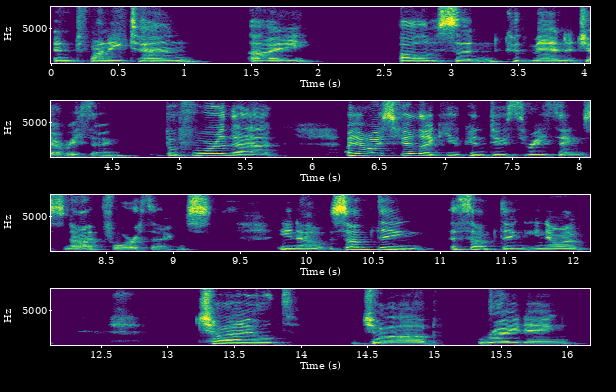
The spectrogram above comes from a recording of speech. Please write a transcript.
in 2010, I all of a sudden could manage everything. Before that, I always feel like you can do three things, not four things. You know, something, something, you know, a child, job, writing,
